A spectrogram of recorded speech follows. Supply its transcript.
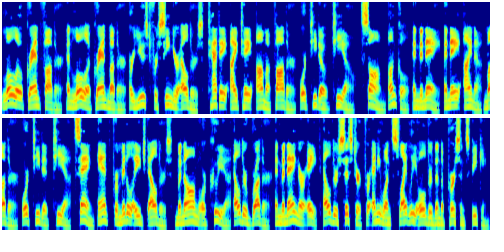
Lolo grandfather, and Lola grandmother, are used for senior elders, tate, ite, ama father, or tito tio, song uncle, and nene, ane, ina mother, or tita tia, sang, aunt, for middle-aged elders, manong or kuya elder brother, and manang or ate elder sister for anyone slightly older than the person speaking.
